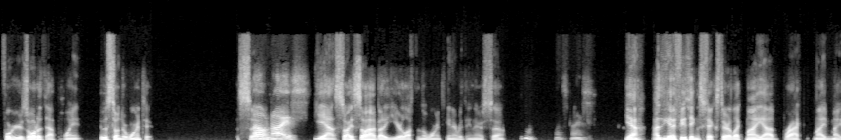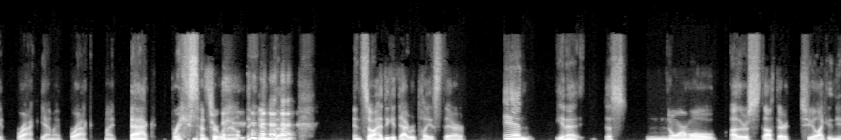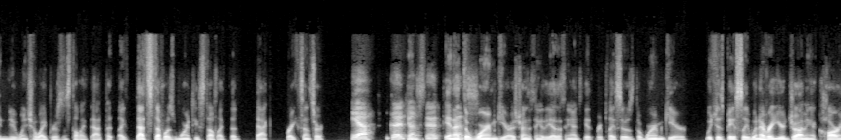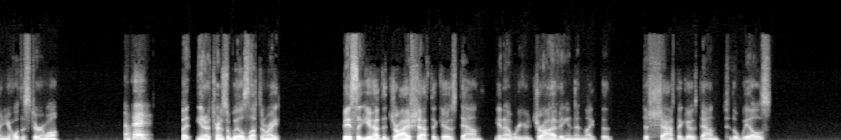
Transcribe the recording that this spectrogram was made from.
four years old at that point. It was still under warranty. So Oh, nice. Yeah, so I still had about a year left in the warranty and everything there. So hmm, that's nice. Yeah, I had to get a few things fixed there, like my uh brack, my my brack, yeah, my brack, my back brake sensor went out, and uh, and so I had to get that replaced there, and you know just normal other stuff there too, like I need new windshield wipers and stuff like that. But like that stuff was warranty stuff, like the back brake sensor. Yeah, good. That's good. And That's... at the worm gear, I was trying to think of the other thing I had to get replaced. It was the worm gear, which is basically whenever you're driving a car and you hold the steering wheel. Okay. But you know, it turns the wheels left and right. Basically, you have the drive shaft that goes down, you know, where you're driving, and then like the the shaft that goes down to the wheels.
